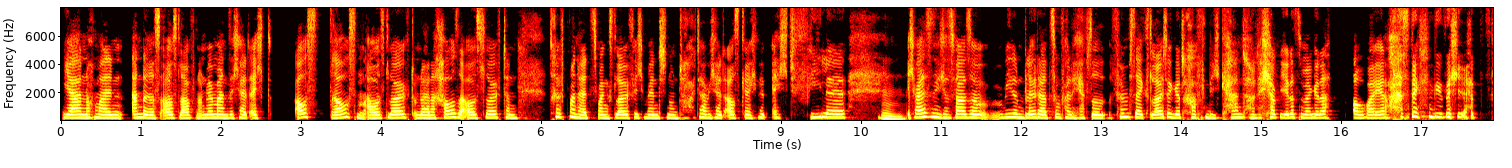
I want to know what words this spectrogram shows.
ja nochmal ein anderes Auslaufen. Und wenn man sich halt echt aus draußen ausläuft oder nach Hause ausläuft, dann trifft man halt zwangsläufig Menschen. Und heute habe ich halt ausgerechnet echt viele. Mhm. Ich weiß nicht, es war so wie ein blöder Zufall. Ich habe so fünf, sechs Leute getroffen, die ich kannte, und ich habe jedes Mal gedacht, oh ja, was denken die sich jetzt?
